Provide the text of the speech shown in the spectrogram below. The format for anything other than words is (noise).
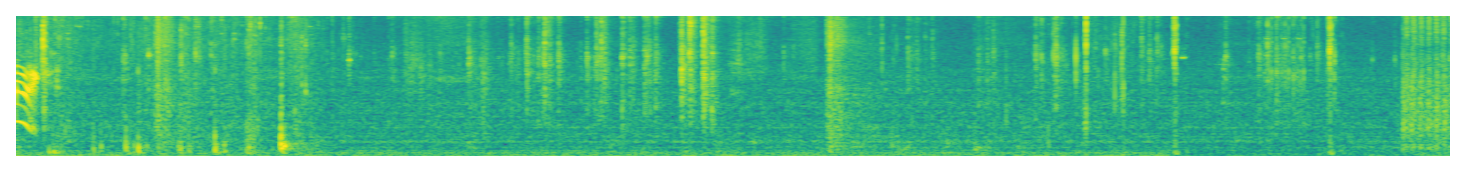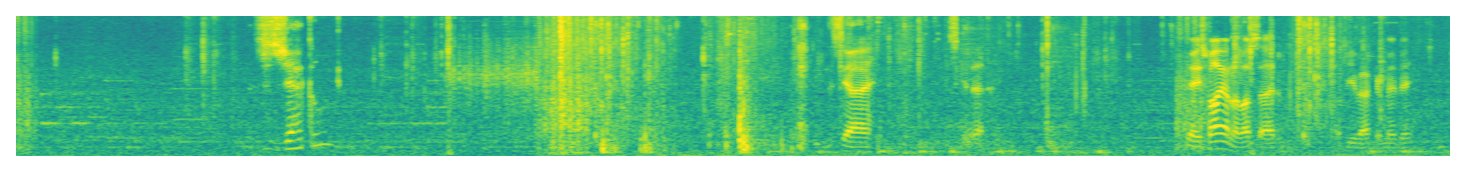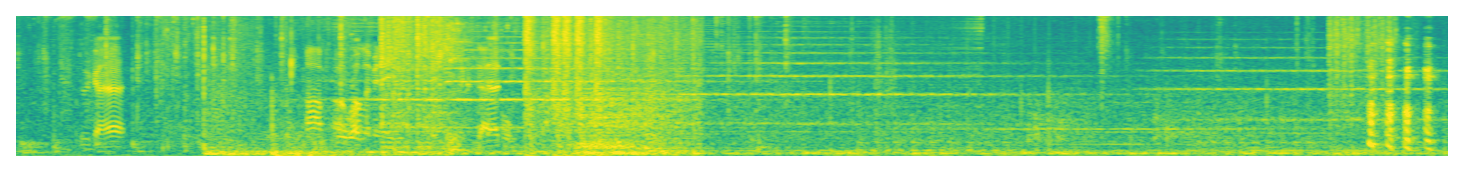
Jackal. This guy. Let's get that. Yeah, he's probably on the left side of you, Becker, maybe. Where's the guy at? Uh, OPFOR uh-huh. eliminated. Mission Dead. successful. (laughs)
